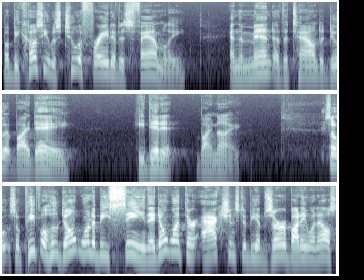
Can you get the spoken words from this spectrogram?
But because he was too afraid of his family and the men of the town to do it by day, he did it by night. So, so people who don't want to be seen, they don't want their actions to be observed by anyone else,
